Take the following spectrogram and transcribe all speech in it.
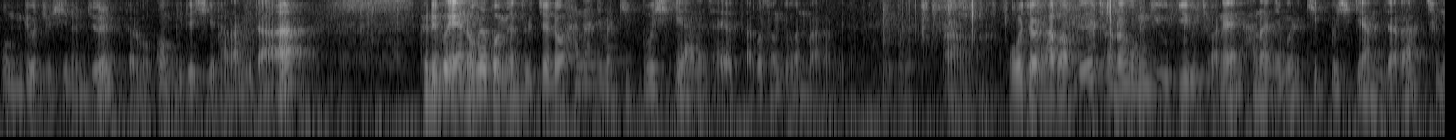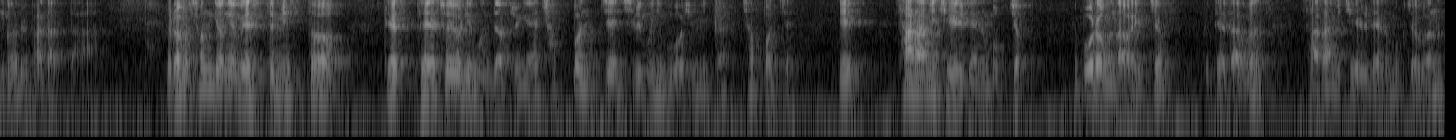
옮겨 주시는 줄 여러분 꼭 믿으시기 바랍니다. 그리고 에녹을 보면 둘째로 하나님을 기쁘시게 하는 자였다고 성경은 말합니다. 어, 5절 하반부에 저는 옮기기 전에 하나님을 기쁘시게 하는 자라 증거를 받았다. 여러분 성경의 웨스트민스터 데스트의 소요리 문답 중에 첫 번째 질문이 무엇입니까? 첫 번째. 1. 사람이 제일 되는 목적. 뭐라고 나와 있죠? 그 대답은 사람이 제일 되는 목적은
